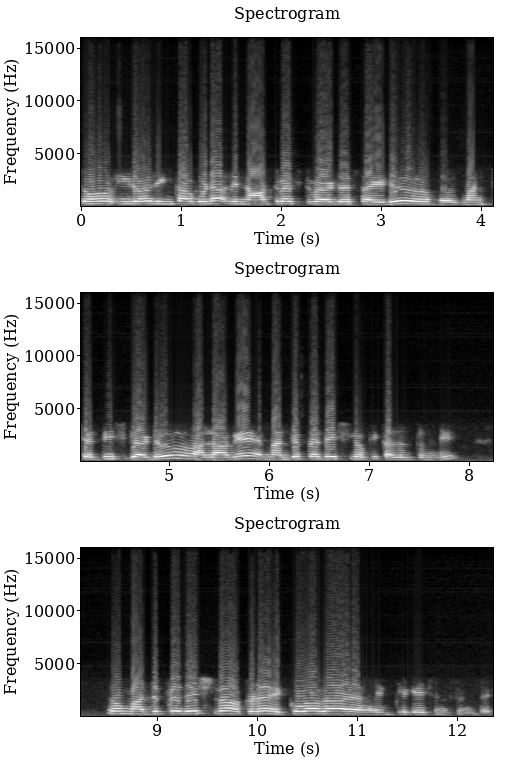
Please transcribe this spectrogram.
సో ఈ రోజు ఇంకా కూడా అది నార్త్ వెస్ట్ వర్డ్ సైడ్ మన ఛత్తీస్గఢ్ అలాగే మధ్యప్రదేశ్లోకి కదులుతుంది. సో మధ్యప్రదేశ్లో అక్కడ ఎక్కువగా ఇంప్లికేషన్స్ ఉంటాయి.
